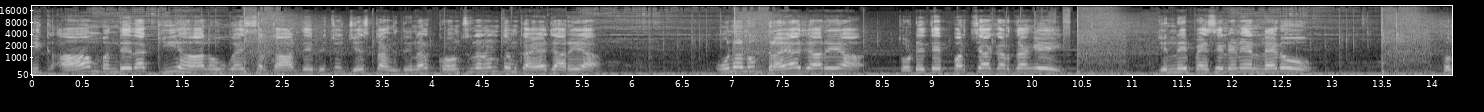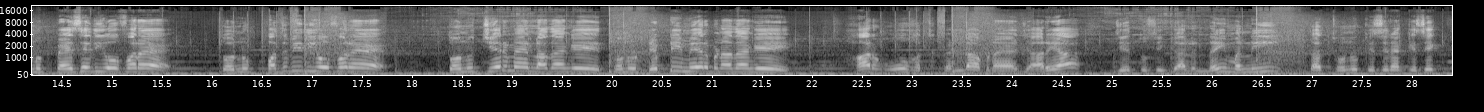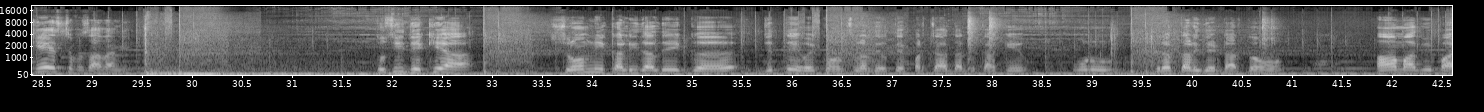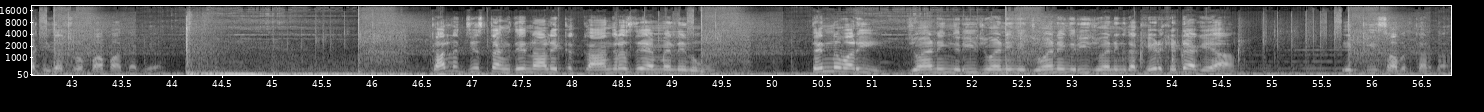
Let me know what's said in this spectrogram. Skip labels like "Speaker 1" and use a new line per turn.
ਇੱਕ ਆਮ ਬੰਦੇ ਦਾ ਕੀ ਹਾਲ ਹੋਊਗਾ ਇਸ ਸਰਕਾਰ ਦੇ ਵਿੱਚ ਜਿਸ ਢੰਗ ਦੇ ਨਾਲ ਕੌਂਸਲਰਾਂ ਨੂੰ ਧਮਕਾਇਆ ਜਾ ਰਿਹਾ? ਉਹਨਾਂ ਨੂੰ ਡਰਾਇਆ ਜਾ ਰਿਹਾ। ਤੁਹਾਡੇ ਤੇ ਪਰਚਾ ਕਰ ਦਾਂਗੇ। ਜਿੰਨੇ ਪੈਸੇ ਲੈਣੇ ਆ, ਲੈ ਲਓ। ਤੁਹਾਨੂੰ ਪੈਸੇ ਦੀ ਆਫਰ ਹੈ। ਤੁਹਾਨੂੰ ਪਦਵੀ ਦੀ ਆਫਰ ਹੈ। ਤੁਹਾਨੂੰ ਚੇਅਰਮੈਨ ਲਾ ਦਾਂਗੇ। ਤੁਹਾਨੂੰ ਡਿਪਟੀ ਮੇਅਰ ਬਣਾ ਦਾਂਗੇ। ਹਰ ਉਹ ਹਥਕੰਡਾ ਬਣਾਇਆ ਜਾ ਰਿਹਾ। ਜੇ ਤੁਸੀਂ ਗੱਲ ਨਹੀਂ ਮੰਨੀ, ਤਾਂ ਤੁਹਾਨੂੰ ਕਿਸੇ ਨਾ ਕਿਸੇ ਕੇਸ 'ਚ ਫਸਾ ਦਾਂਗੇ। ਤੁਸੀਂ ਦੇਖਿਆ, ਸ਼੍ਰੋਮਣੀ ਅਕਾਲੀ ਦਲ ਦੇ ਇੱਕ ਜਿੱਤੇ ਹੋਏ ਕਾਉਂਸਲਰ ਦੇ ਉੱਤੇ ਪਰਚਾ ਦਰਜ ਕਰਕੇ ਉਹਨੂੰ ਗ੍ਰਿਫਤਾਰੀ ਦੇ ਡਰ ਤੋਂ ਆਮ ਆਦਮੀ ਪਾਰਟੀ ਦਾ ਸਰੋਪਾ ਪਾਤਾ ਗਿਆ। ਕੱਲ ਜਿਸ ਢੰਗ ਦੇ ਨਾਲ ਇੱਕ ਕਾਂਗਰਸ ਦੇ ਐਮਐਲਏ ਨੂੰ ਤਿੰਨ ਵਾਰੀ ਜੁਆਇਨਿੰਗ ਰੀਜੁਆਇਨਿੰਗ ਜੁਆਇਨਿੰਗ ਰੀਜੁਆਇਨਿੰਗ ਦਾ ਖੇਡ ਖੇਡਿਆ ਗਿਆ, ਇਹ ਕੀ ਸਾਬਤ ਕਰਦਾ?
